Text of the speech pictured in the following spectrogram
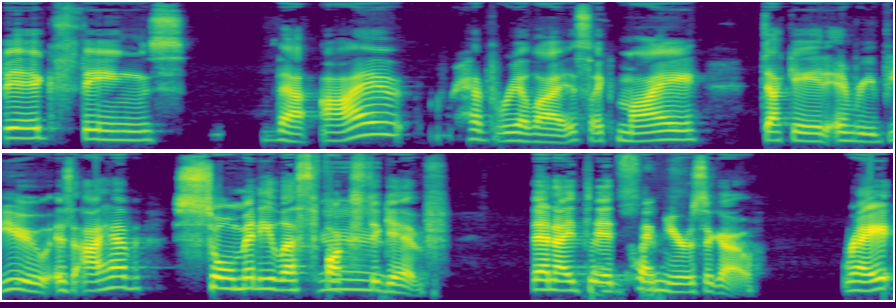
big things that I have realized, like my decade in review, is I have so many less fucks mm. to give than I did 10 years ago. Right.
